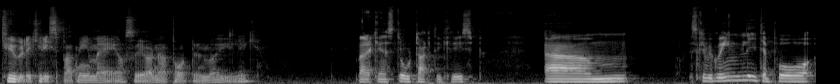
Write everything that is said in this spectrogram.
kul CRISP att ni är med och så gör den här podden möjlig. Verkligen stort tack till CRISP. Um, ska vi gå in lite på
